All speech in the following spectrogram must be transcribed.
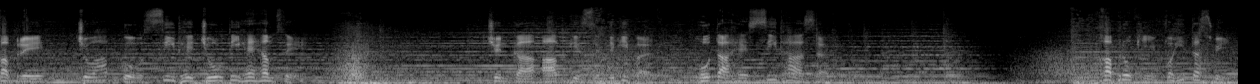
खबरें जो आपको सीधे जोड़ती हैं हमसे। जिनका आपकी ज़िंदगी पर होता है सीधा असर। खबरों की वही तस्वीर।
